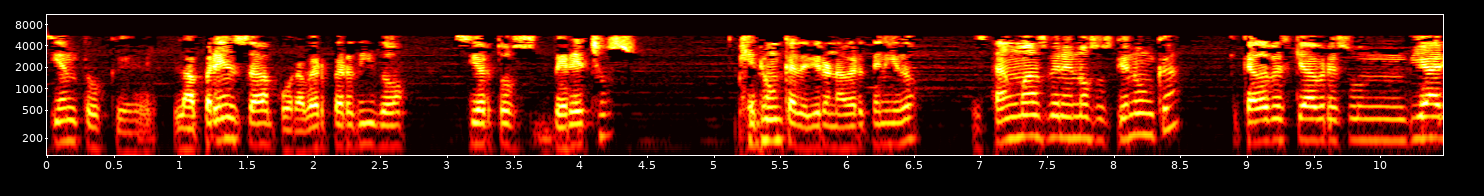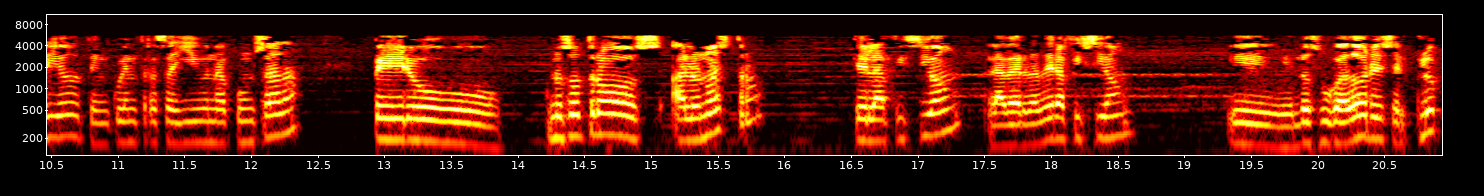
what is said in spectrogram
siento que la prensa, por haber perdido ciertos derechos que nunca debieron haber tenido, están más venenosos que nunca, que cada vez que abres un diario te encuentras allí una punzada, pero nosotros a lo nuestro, que la afición, la verdadera afición, eh, los jugadores, el club,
